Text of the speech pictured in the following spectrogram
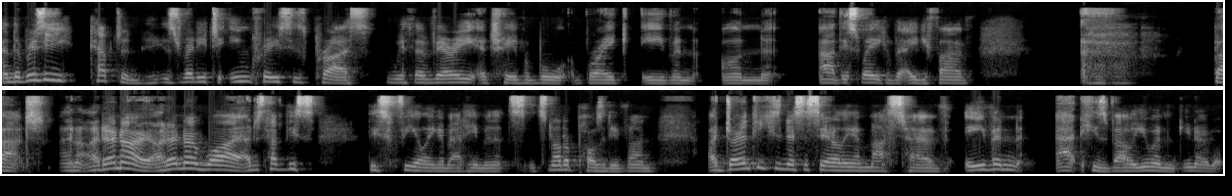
And the Brizzy captain is ready to increase his price with a very achievable break even on uh, this week of 85. but and I don't know, I don't know why. I just have this this feeling about him, and it's it's not a positive one. I don't think he's necessarily a must have, even at his value. And you know,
